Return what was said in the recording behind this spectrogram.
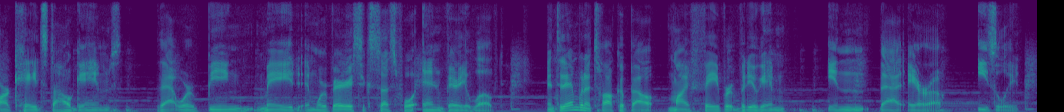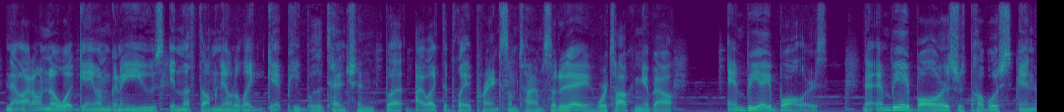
arcade style games that were being made and were very successful and very loved. And today I'm going to talk about my favorite video game in that era easily. Now, I don't know what game I'm going to use in the thumbnail to like get people's attention, but I like to play pranks sometimes. So today we're talking about NBA Ballers. Now, NBA Ballers was published in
